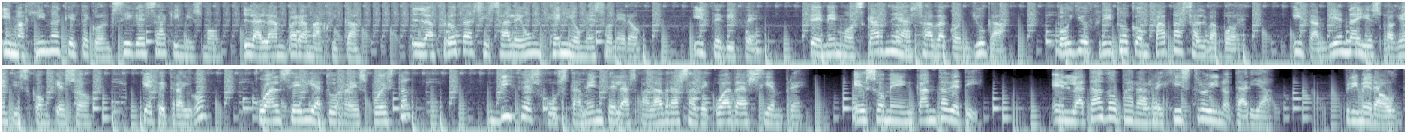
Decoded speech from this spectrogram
Imagina que te consigues aquí mismo, la lámpara mágica. La frotas y sale un genio mesonero. Y te dice. Tenemos carne asada con yuca. Pollo frito con papas al vapor. Y también hay espaguetis con queso. ¿Qué te traigo? ¿Cuál sería tu respuesta? Dices justamente las palabras adecuadas siempre. Eso me encanta de ti. Enlatado para registro y notaria. Primer out.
